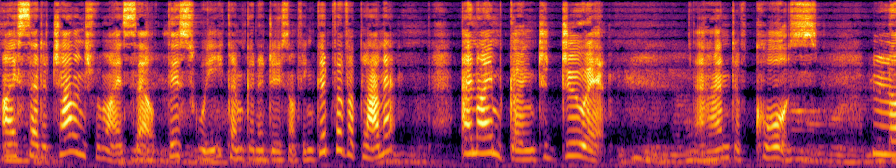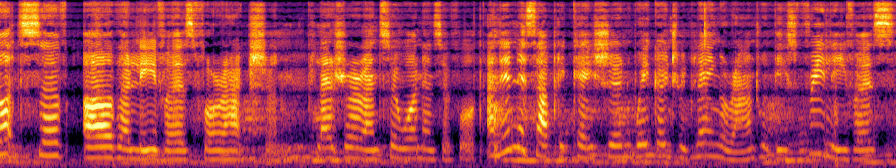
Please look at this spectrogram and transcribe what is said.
I set a challenge for myself. This week, I'm going to do something good for the planet, and I'm going to do it. And of course, lots of other levers for action, pleasure, and so on and so forth. And in this application, we're going to be playing around with these three levers.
